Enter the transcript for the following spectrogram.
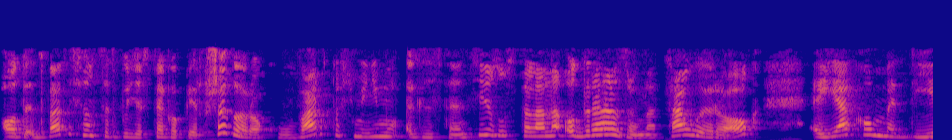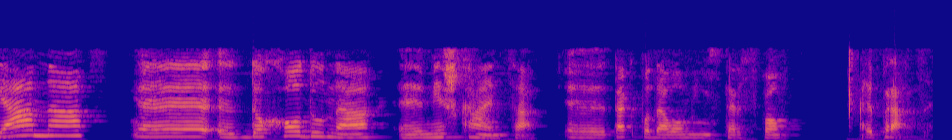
Od 2021 roku wartość minimum egzystencji jest ustalana od razu na cały rok jako mediana E, dochodu na e, mieszkańca. E, tak podało Ministerstwo Pracy.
